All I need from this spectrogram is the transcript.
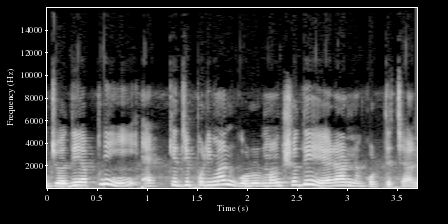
যদি আপনি এক কেজি পরিমাণ গরুর মাংস দিয়ে রান্না করতে চান।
